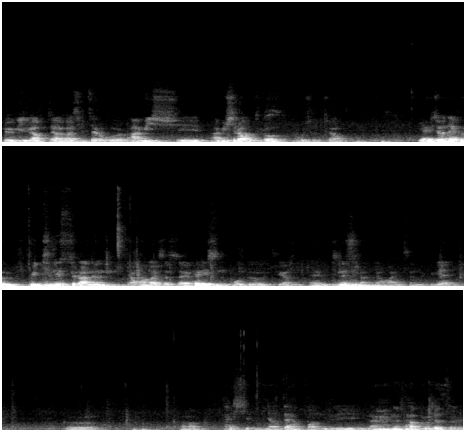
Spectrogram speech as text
교육 인류학자가 실제로 그 아미시 아미시라고 들어보셨죠? 예전에 그 위트니스라는 영화가 있었어요. 해리슨 포드 주연 네, 위트니스라는 영화가 있었는데 그게 그 아마 80년대 학번들이라면 다 보셨을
